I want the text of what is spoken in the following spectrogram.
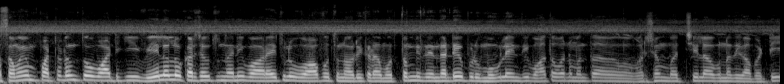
సమయం పట్టడంతో వాటికి వేలలో ఖర్చు అవుతుందని వా రైతులు వాపోతున్నారు. ఇక్కడ మొత్తం మీద ఏంటంటే ఇప్పుడు మొగులైంది వాతావరణం అంతా వర్షం వచ్చేలా ఉన్నది కాబట్టి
